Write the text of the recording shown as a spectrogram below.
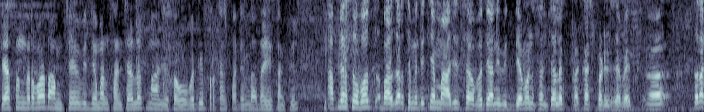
त्या संदर्भात आमचे विद्यमान संचालक माजी सभापती प्रकाश पाटील दादा हे सांगतील की आपल्यासोबत बाजार समितीचे माजी सभापती आणि विद्यमान संचालक प्रकाश पाटील साहेब आहेत त्याला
